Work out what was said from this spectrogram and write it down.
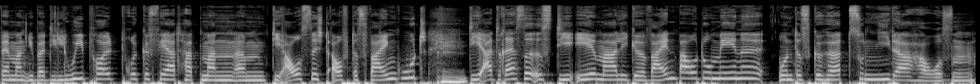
Wenn man über die Luipoldbrücke fährt, hat man ähm, die Aussicht auf das Weingut. Die Adresse ist die ehemalige Weinbaudomäne und es gehört zu Niederhausen.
